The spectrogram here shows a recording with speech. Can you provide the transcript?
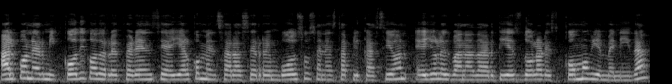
al poner mi código de referencia y al comenzar a hacer reembolsos en esta aplicación, ellos les van a dar 10 dólares como bienvenida.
